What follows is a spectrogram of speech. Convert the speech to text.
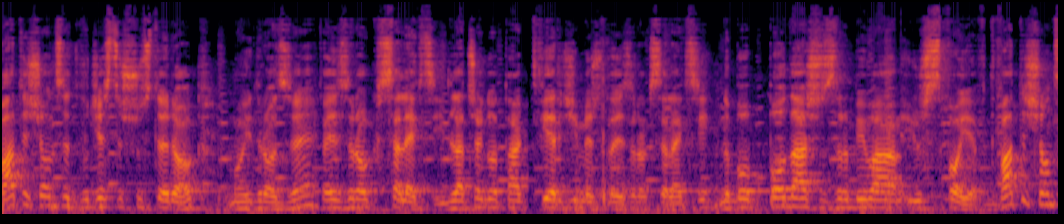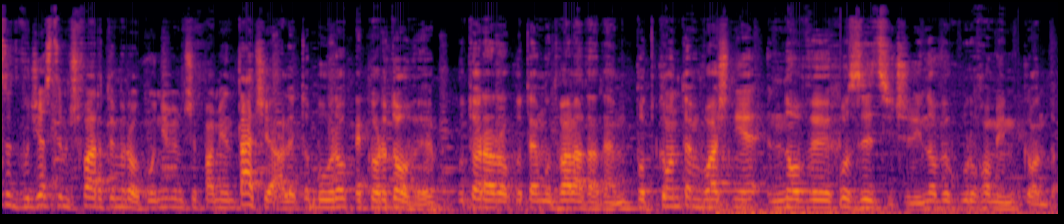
2026 rok, moi drodzy, to jest rok selekcji. Dlaczego tak twierdzimy, że to jest rok selekcji? No bo podaż zrobiła już swoje. W 2024 roku, nie wiem czy pamiętacie, ale to był rok rekordowy, półtora roku temu, dwa lata temu, pod kątem właśnie nowych pozycji, czyli nowych uruchomień konta.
